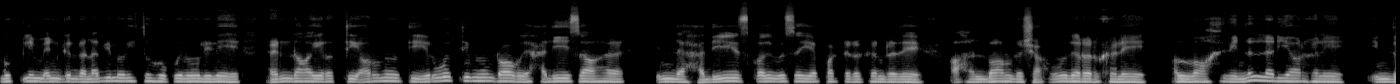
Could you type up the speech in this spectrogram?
முஸ்லிம் என்கின்ற நபிமொழி தொகுப்பு நூலிலே இரண்டாயிரத்தி அறுநூத்தி இருபத்தி மூன்றாவது ஹதீஸாக இந்த ஹதீஸ் பதிவு செய்யப்பட்டிருக்கின்றது. அன்பார்ந்த சகோதரர்களே அல்லாஹுவின் நல்லடியார்களே இந்த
